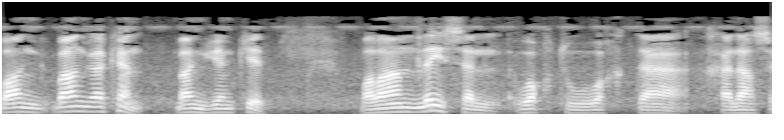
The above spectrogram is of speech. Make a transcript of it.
بانگ بانگ ئەكەن بانگ ينكت بەڵام ليس الوقت وقت خلاص.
